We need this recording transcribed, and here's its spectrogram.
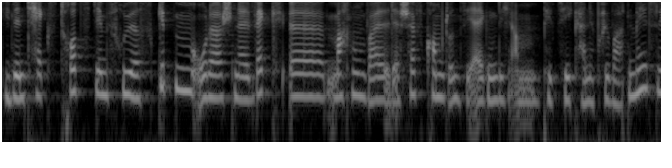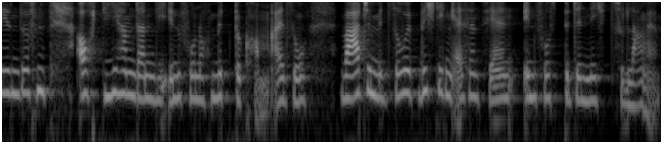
die den Text trotzdem früher skippen oder schnell wegmachen, äh, weil der Chef kommt und sie eigentlich am PC keine privaten Mails lesen dürfen. Auch die haben dann die Info noch mitbekommen. Also warte mit so wichtigen, essentiellen Infos bitte nicht zu lange.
